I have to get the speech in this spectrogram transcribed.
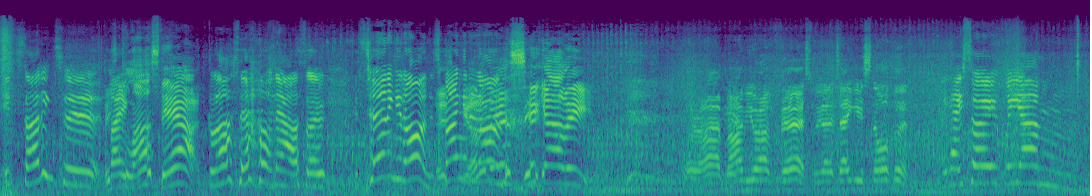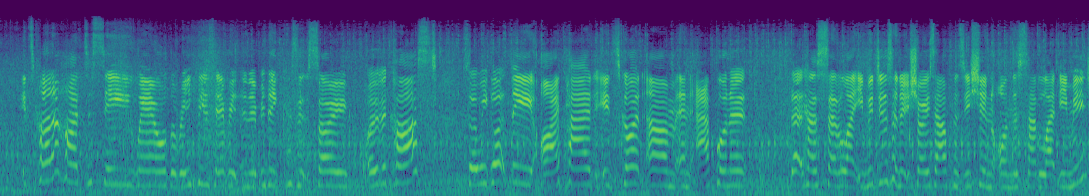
It's starting to It's like glassed out. glass out now, so it's turning it on. It's banging it on. sick, Abby. All right, Mum, you're up first. We're gonna take you snorkeling. Okay, so we um, it's kind of hard to see where all the reef is and everything because it's so overcast. So we got the iPad. It's got um, an app on it that has satellite images and it shows our position on the satellite image.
